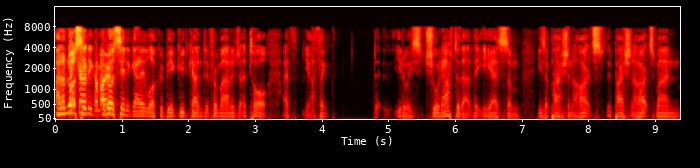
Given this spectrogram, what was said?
and I'm not saying that, I'm out... not saying that Gary Locke would be a good candidate for manager at all. I th- yeah, I think you know he's shown after that that he has some. He's a passionate hearts, a passionate hearts man.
